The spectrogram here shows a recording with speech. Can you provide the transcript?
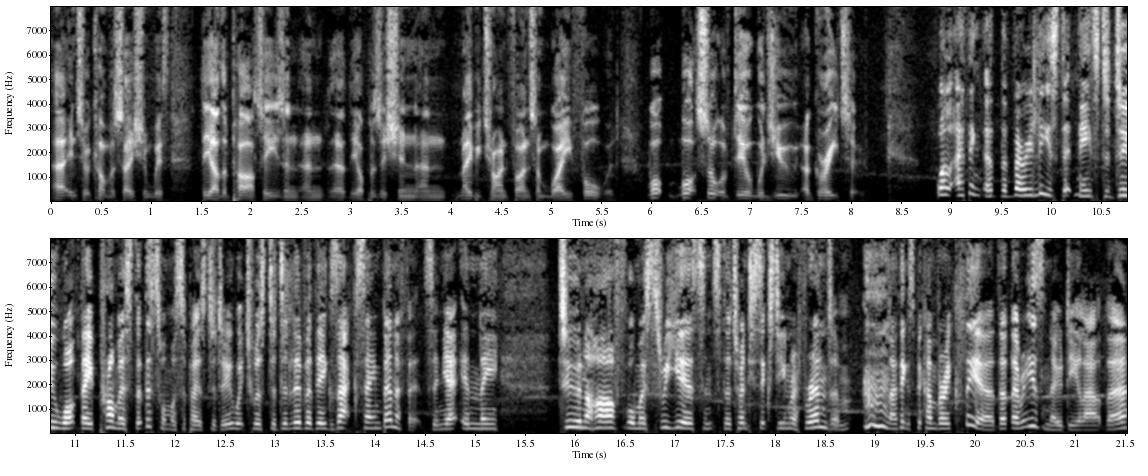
uh, into a conversation with the other parties and, and uh, the opposition and maybe try and find some way forward, what, what sort of deal would you agree to? Well, I think at the very least it needs to do what they promised that this one was supposed to do, which was to deliver the exact same benefits. And yet, in the two and a half, almost three years since the 2016 referendum, I think it's become very clear that there is no deal out there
